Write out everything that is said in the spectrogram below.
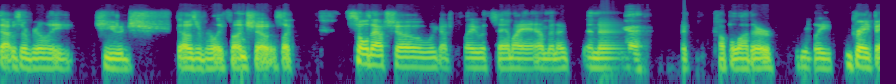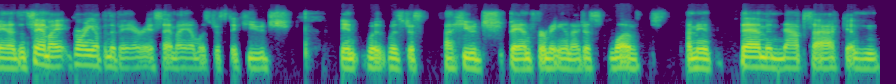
that was a really huge that was a really fun show. It was like sold out show. We got to play with Samiam and a and a, yeah. a couple other really great bands. And Sam I growing up in the Bay Area, Samiam was just a huge in was just a huge band for me, and I just loved. I mean, them and Knapsack and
